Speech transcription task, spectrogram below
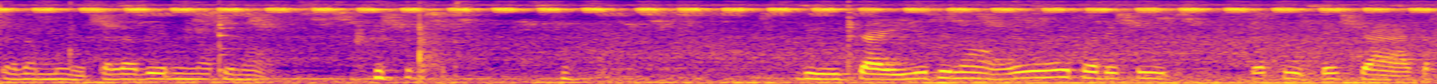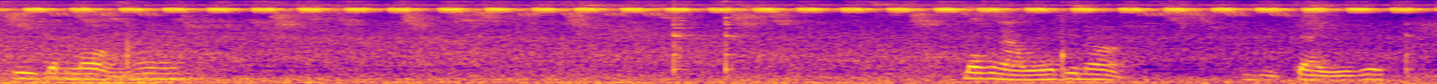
แต่ละมือแต่ละเว้นเนาะพี่น้อง ดีใจ อยู่พี่น้องเอ้ยพอได้คุยจะพูดได้จ่าจะคุยกับน้องเฮาบ่เหงาพี่น้องดีใจอยู่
